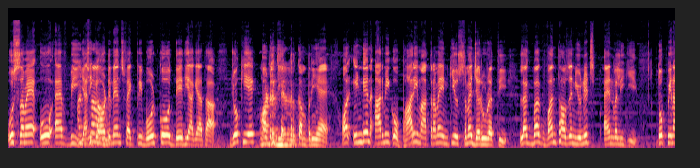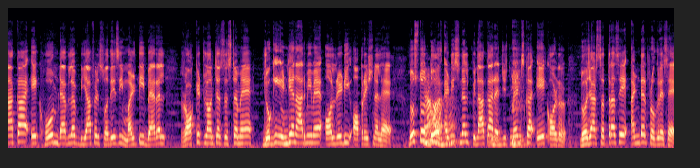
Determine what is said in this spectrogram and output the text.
उस समय ओएफबी यानी कि अच्छा। ऑर्डिनेंस फैक्ट्री बोर्ड को दे दिया गया था जो कि एक पब्लिक सेक्टर कंपनी है। और इंडियन आर्मी को भारी मात्रा में इनकी उस समय ज़रूरत थी लगभग 1000 यूनिट्स एनुअली की। तो पिनाका एक होम डेवलप्ड या फिर स्वदेशी multi barrel rocket launcher system है जो कि इंडियन आर्मी में ऑलरेडी ऑपरेशनल है। दोस्तों दो एडिशनल पिनाका रेजिमेंट्स का एक ऑर्डर 2017 से अंडर प्रोग्रेस है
